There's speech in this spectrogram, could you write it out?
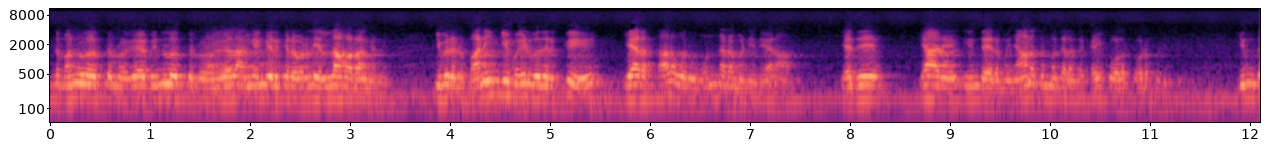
இந்த மண்ணுலகத்தில் உள்ளவர்கள் விண்ணுலகத்தில் அங்கங்க இருக்கிறவர்கள் எல்லாம் வராங்கன்னு இவர்கள் வணங்கி மகிழ்வதற்கு ஏறத்தாழ ஒரு ஒன்னரை மணி நேரம் ஆகும். எது? யாரு? இந்த நம்ம ஞானசம்பந்தர் அந்த கைகோலத்தோட பிடிச்சு. இந்த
